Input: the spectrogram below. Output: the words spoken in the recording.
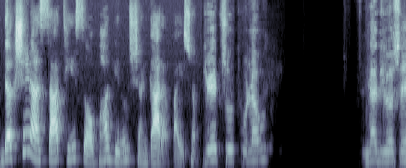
દક્ષિણા સાથે સૌભાગ્યનો શણગાર અપાય છે. જેઠ સુદ પૂનમ ના દિવસે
